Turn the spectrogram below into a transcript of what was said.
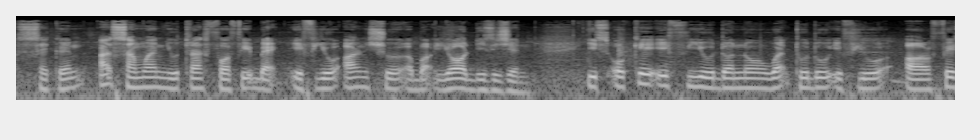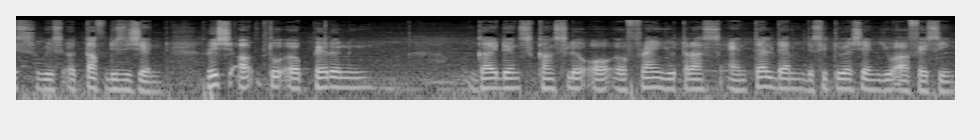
Second, ask someone you trust for feedback if you aren't sure about your decision. It's okay if you don't know what to do if you are faced with a tough decision. Reach out to a parent, guidance counselor, or a friend you trust and tell them the situation you are facing.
